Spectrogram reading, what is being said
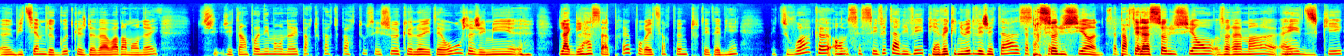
un huitième de goutte que je devais avoir dans mon œil. J'ai tamponné mon œil partout, partout, partout. C'est sûr que l'œil était rouge. J'ai mis euh, la glace après pour être certaine que tout était bien. Mais tu vois que c'est vite arrivé. Puis avec une huile végétale, ça solutionne. C'est la solution vraiment euh, indiquée.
